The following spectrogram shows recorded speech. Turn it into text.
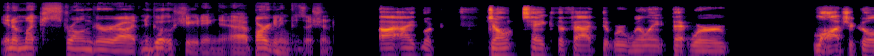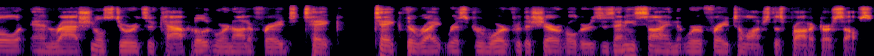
in a much stronger uh, negotiating, uh, bargaining position. I, I look, don't take the fact that we're willing, that we're logical and rational stewards of capital who are not afraid to take take the right risk reward for the shareholders as any sign that we're afraid to launch this product ourselves.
